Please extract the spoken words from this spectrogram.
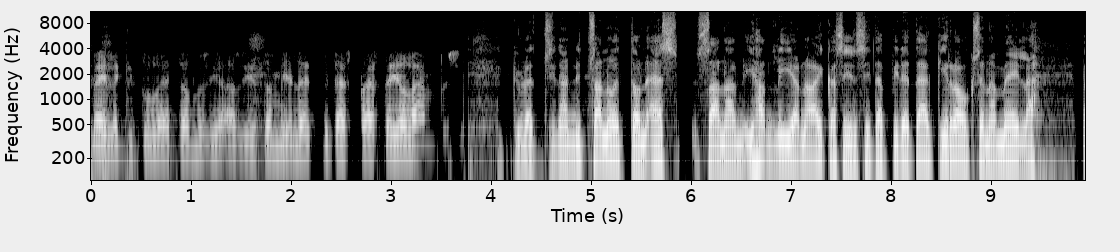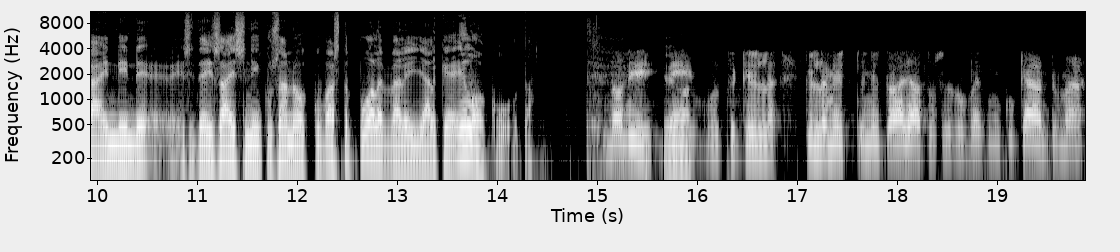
meilläkin tulee tämmöisiä asioita mieleen, että pitäisi päästä jo lämpöisiin. Kyllä sinä nyt sanoit ton S-sanan ihan liian aikaisin, sitä pidetään kirouksena meillä päin, niin sitä ei saisi niin kuin sanoa kuin vasta puolen välin jälkeen elokuuta. No niin, Joo. niin mutta kyllä, kyllä nyt, nyt ajatus rupesi niin kuin kääntymään.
